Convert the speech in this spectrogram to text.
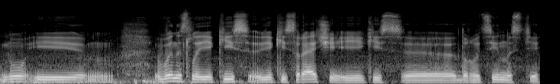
Ну і винесли якісь, якісь речі і якісь е, дорогоцінності.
